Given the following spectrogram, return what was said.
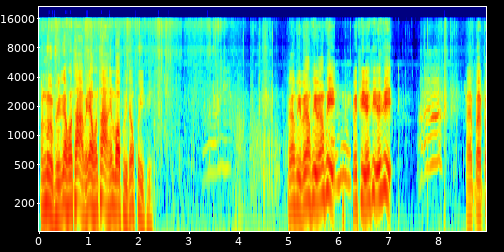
มมันมืดผีแนวหนทางผีแนวหนทางเห็นบ่ผีต้องผีผีไปทางผีไปทางผีไปทางผีไปผีไปผีไปผีไปไปไป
